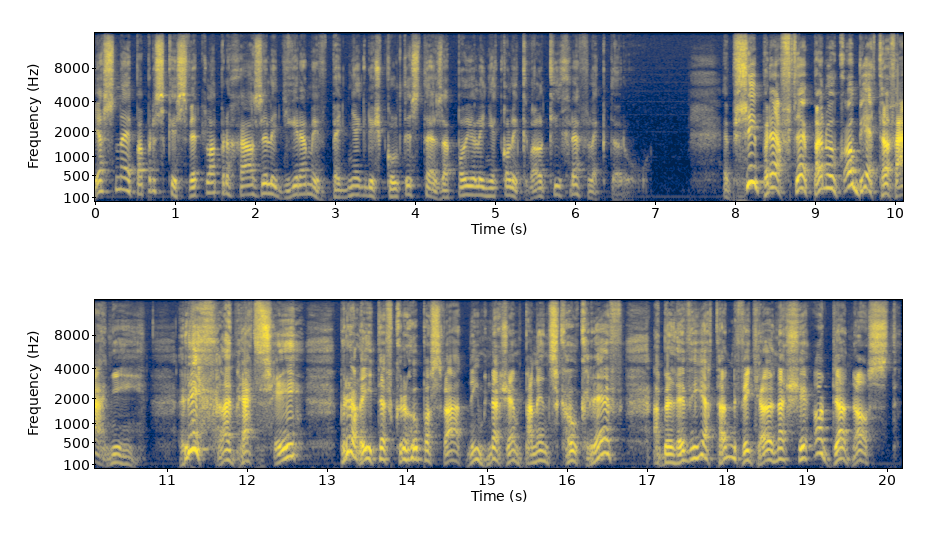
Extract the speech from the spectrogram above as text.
Jasné paprsky světla procházely dírami v bedně, když kultisté zapojili několik velkých reflektorů. Připravte panu k obětování. Rychle, bratři, Prolejte v kruhu posvátným nožem panenskou krev, aby Leviatan viděl naši oddanost.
